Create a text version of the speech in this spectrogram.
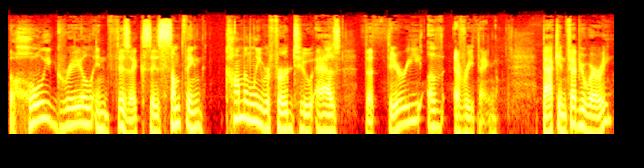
The holy grail in physics is something commonly referred to as the theory of everything. Back in February,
